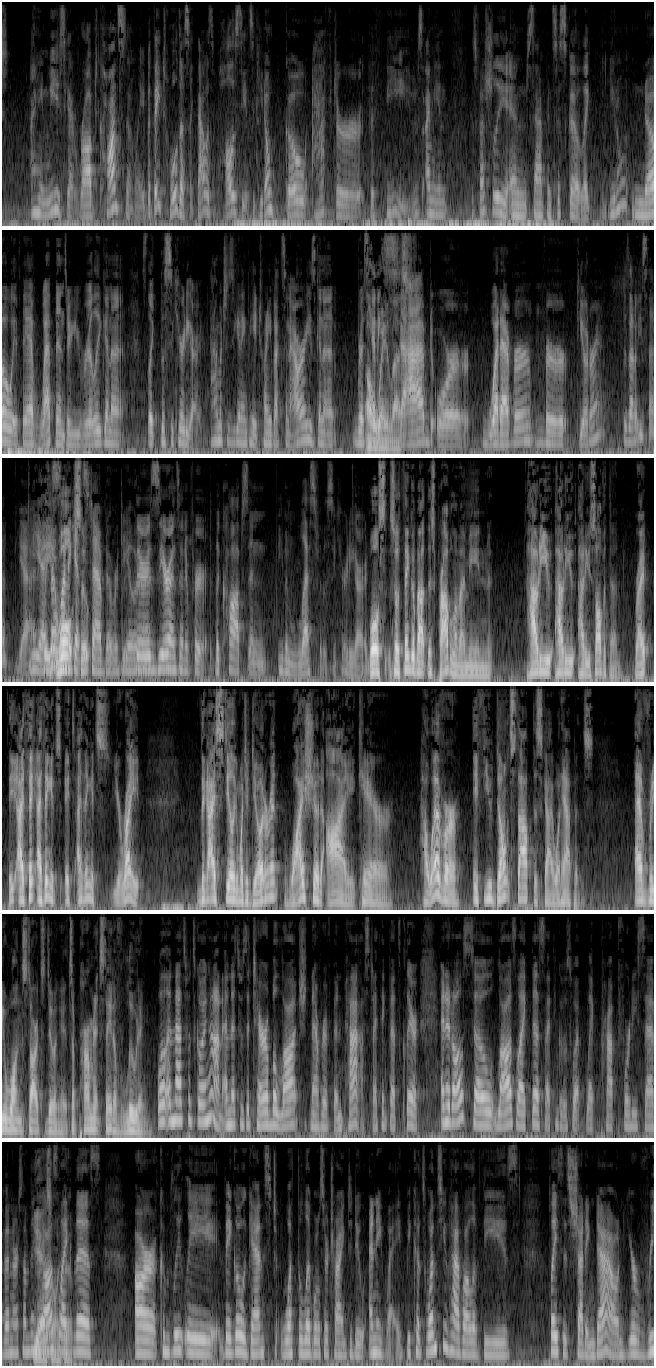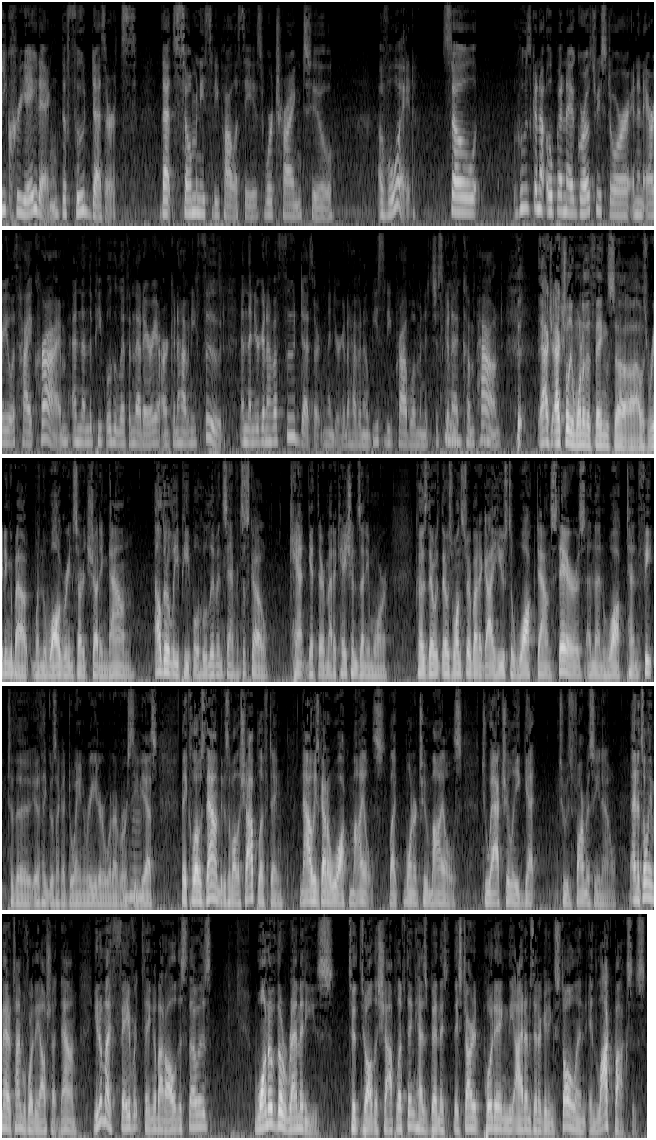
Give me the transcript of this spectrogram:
I mean, we used to get robbed constantly. But they told us like that was a policy. It's like you don't go after the thieves. I mean, especially in San Francisco, like you don't know if they have weapons. Are you really gonna? It's Like the security guard, how much is he getting paid? Twenty bucks an hour. He's gonna risk Oh, getting stabbed or whatever for deodorant. Is that what you said? Yeah. Yeah, Please. you don't Well, want to get so- stabbed over deodorant. There is zero incentive for the cops and even less for the security guard. Well, so think about this problem. I mean, how do you how do you how do you solve it then? Right? I think I think it's it's I think it's you're right. The guy's stealing a bunch of deodorant. Why should I care? However, if you don't stop this guy, what happens? Everyone starts doing it. It's a permanent state of looting. Well, and that's what's going on. And this was a terrible law. It should never have been passed. I think that's clear. And it also, laws like this, I think it was what, like Prop 47 or something? Yeah, laws something like like this are completely, they go against what the liberals are trying to do anyway. Because once you have all of these places shutting down, you're recreating the food deserts that so many city policies were trying to avoid. So who's going to open a grocery store in an area with high crime? And then the people who live in that area aren't going to have any food. And then you're going to have a food desert. And then you're going to have an obesity problem and it's just going to compound. But actually, one of the things uh, I was reading about when the Walgreens started shutting down, elderly people who live in San Francisco can't get their medications anymore. Because there was there was one story about a guy who used to walk downstairs and then walk ten feet to the I think it was like a Duane Reade or whatever or CVS. They closed down because of all the shoplifting. Now he's got to walk miles, like one or two miles, to actually get to his pharmacy now, and it's only a matter of time before they all shut down. You know, my favorite thing about all of this though is one of the remedies to, to all the shoplifting has been they, they started putting the items that are getting stolen in lockboxes.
